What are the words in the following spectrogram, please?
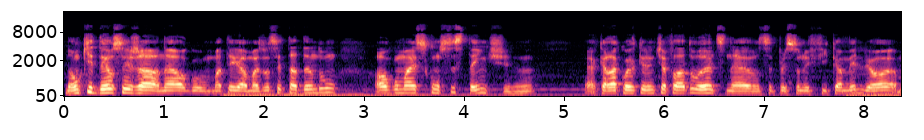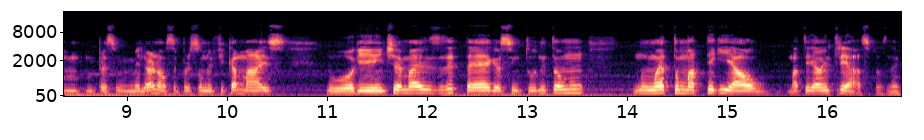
Não que Deus seja né, algo material, mas você está dando um, algo mais consistente, né? É aquela coisa que a gente tinha falado antes, né? Você personifica melhor, melhor não, você personifica mais. No Oriente é mais etéreo, assim, tudo, então não, não é tão material, material entre aspas, né?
